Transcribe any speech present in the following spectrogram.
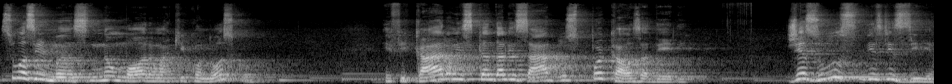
Suas irmãs não moram aqui conosco? E ficaram escandalizados por causa dele. Jesus lhes dizia:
